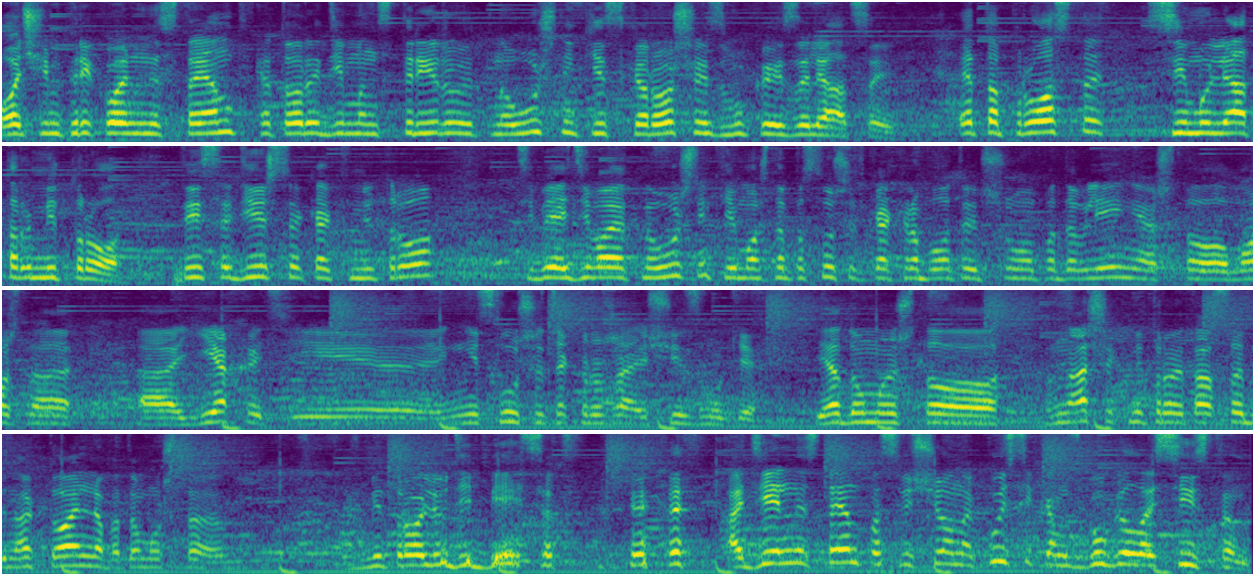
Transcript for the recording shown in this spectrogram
Очень прикольный стенд, который демонстрирует наушники с хорошей звукоизоляцией. Это просто симулятор метро. Ты садишься как в метро, тебе одевают наушники, можно послушать, как работает шумоподавление, что можно э, ехать и не слушать окружающие звуки. Я думаю, что в наших метро это особенно актуально, потому что в метро люди бесят. Отдельный стенд посвящен акустикам с Google Assistant.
